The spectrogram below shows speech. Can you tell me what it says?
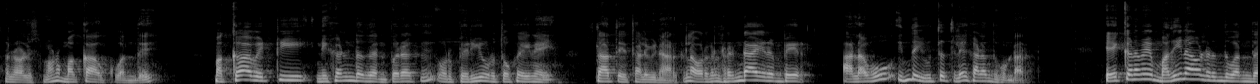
ஸல்லல்லாஹு அலைஹி மக்காவுக்கு வந்து மக்கா வெற்றி நிகழ்ந்ததன் பிறகு ஒரு பெரிய ஒரு தொகையினை இஸ்லாத்தை தழுவினார்கள். அவர்கள் ரெண்டாயிரம் பேர் அளவு இந்த யுத்தத்திலே கலந்து கொண்டார்கள். ஏற்கனவே மதீனாவிலிருந்து வந்த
